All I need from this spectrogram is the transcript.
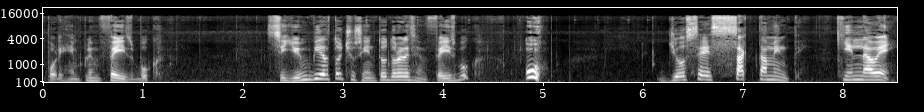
por ejemplo en Facebook, si yo invierto 800 dólares en Facebook, ¡uh! yo sé exactamente quién la ve,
